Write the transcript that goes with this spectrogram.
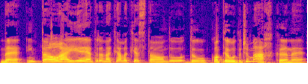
Né? Então, aí entra naquela questão do, do conteúdo de marca, né?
